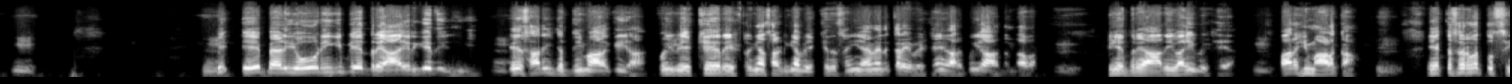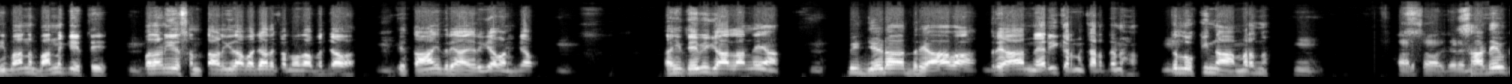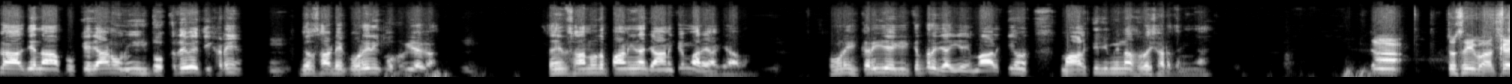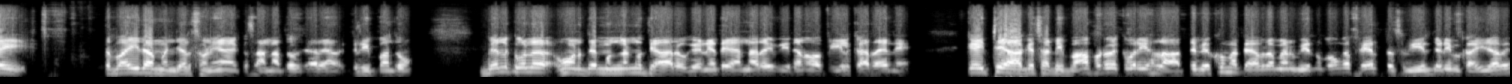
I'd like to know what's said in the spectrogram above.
ਵੀ ਇਹ ਪੈਲੀ ਉਹ ਨਹੀਂ ਕਿ ਵੀ ਇਹ ਦਰਿਆ ਏਰੀਏ ਦੀ ਨਹੀਂ। ਇਹ ਸਾਰੀ ਜੱਦੀ ਮਾਲਕੀ ਆ। ਕੋਈ ਹੂੰ। ਵੇਖੇ ਰਜਿਸਟਰੀਆਂ ਸਾਡੀਆਂ ਵੇਖੇ ਤੇ ਸਹੀ ਐਵੇਂ ਤੇ ਘਰੇ ਬੈਠੇ ਹਰ ਕੋਈ ਆਖ ਦਿੰਦਾ ਵਾ ਹੂੰ। ਵੀ ਇਹ ਦਰਿਆ ਦੀ ਵਾਹੀ ਬੈਠੇ ਆ। ਪਰ ਹੀ ਮਾਲਕ ਆ। ਇੱਕ ਸਿਰਫ ਤੁਸੀਂ ਬੰਨ ਬੰਨ ਕੇ ਇੱਥੇ ਹੂੰ। ਪਤਾ ਨਹੀਂ ਇਹ 47 ਦਾ ਵਜਾ ਤੇ ਕਦੋਂ ਦਾ ਵੱਜਾ ਵਾ। ਇਹ ਤਾਂ ਹੀ ਦਰਿਆ ਏਰੀਆ ਬਣ ਗਿਆ। ਅਸੀਂ ਤੇ ਵੀ ਗੱਲ ਆਨੇ ਆ ਵੀ ਜਿਹੜਾ ਦਰਿਆ ਵਾ ਦਰਿਆ ਨਹਿਰੀਕਰਨ ਕਰ ਦੇਣ ਹਾਂ ਤੇ ਲੋਕੀ ਨਾ ਮਰਨ। ਹਰ ਸਾਲ ਜਿਹੜੇ ਸਾਡੇ ਵੀ ਕਾਲਜੇ ਨਾ ਫੂਕੇ ਜਾਣ ਹੋਣੀ ਅਸੀਂ ਦੁੱਖ ਦੇ ਵਿੱਚ ਹੀ ਖੜੇ ਆ। ਹੂੰ। ਜਦੋਂ ਸਾਡੇ ਕੋਲੇ ਨਹੀਂ ਕੁਝ ਵੀ ਹੈਗਾ। ਤੇ ਸਾਨੂੰ ਤਾਂ ਪਾਣੀ ਨਾਲ ਜਾਣ ਕੇ ਮਾਰਿਆ ਗਿਆ ਵਾ। ਹੁਣ ਅਸੀਂ ਕਰੀਏ ਕੀ ਕਿੱਧਰ ਜਾਈਏ? ਮਾਲਕੀ ਹੁਣ ਮਾਲਕੀ ਜ਼ਮੀਨਾਂ ਥੋੜੇ ਛੱਡ ਦੇਣੀਆਂ। ਤਾਂ ਤੁਸੀਂ ਵਾਕਈ ਤਬਾਹੀ ਦਾ ਮੰਜ਼ਰ ਸੁਣਿਆ ਹੈ ਕਿਸਾਨਾਂ ਤੋਂ, ਵਿਚਾਰਿਆਂ, ਗਰੀਬਾਂ ਤੋਂ। ਬਿਲਕੁਲ ਹੁਣ ਤੇ ਮੰਗਣ ਨੂੰ ਤਿਆਰ ਹੋ ਗਏ ਨੇ ਤੇ ਐਨ ਆਰ ਆਈ ਵੀਰਾਂ ਨੂੰ ਅਪੀਲ ਕਰ ਰਹੇ ਨੇ ਕਿ ਇੱਥੇ ਆ ਕੇ ਸਾਡੀ ਬਾਹ ਫੜੋ। ਇੱਕ ਵਾਰੀ ਹਾਲਾਤ ਤੇ ਵੇਖੋ, ਮੈਂ ਕੈਮਰਾਮੈਨ ਵੀਰ ਨੂੰ ਕਹੂੰਗਾ, ਫੇਰ ਤਸਵੀਰ ਜਿਹੜੀ ਵਿਖਾਈ ਜਾਵੇ।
